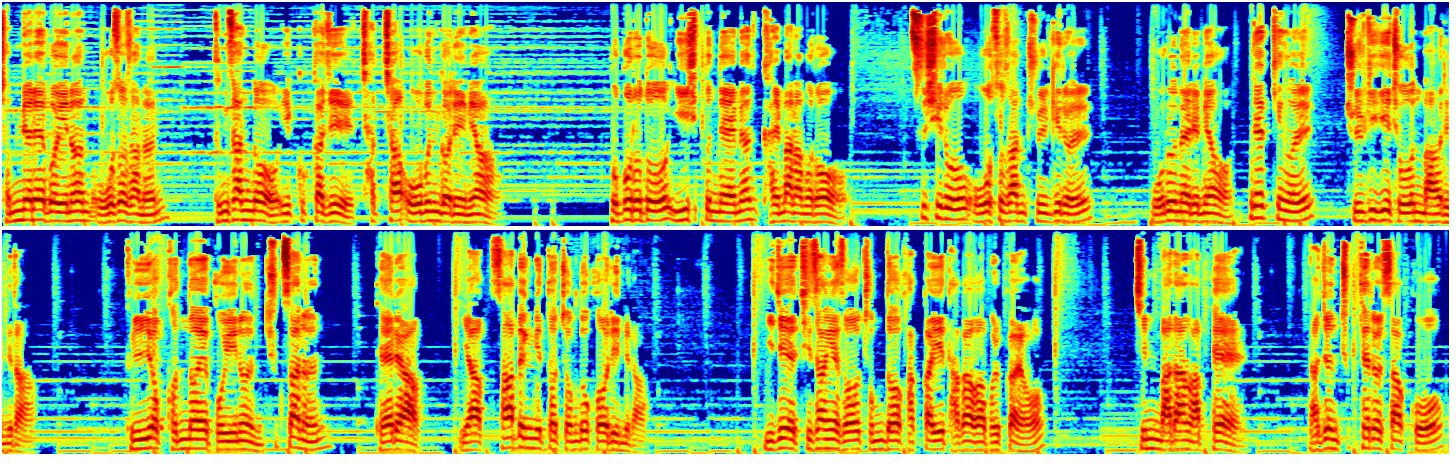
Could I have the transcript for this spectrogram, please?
전면에 보이는 오서산은 등산로 입구까지 자차 5분 거리이며 도보로도 20분 내면 갈만하므로 수시로 오소산 줄기를 오르내리며 트레킹을 즐기기 좋은 마을입니다. 들녘 건너에 보이는 축사는 대략 약 400m 정도 거리입니다. 이제 지상에서 좀 더 가까이 다가가 볼까요? 집 마당 앞에 낮은 축대를 쌓고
